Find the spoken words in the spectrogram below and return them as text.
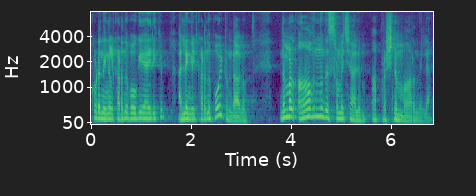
കൂടെ നിങ്ങൾ കടന്നു പോവുകയായിരിക്കും അല്ലെങ്കിൽ കടന്നു പോയിട്ടുണ്ടാകും നമ്മൾ ആവുന്നത് ശ്രമിച്ചാലും ആ പ്രശ്നം മാറുന്നില്ല.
